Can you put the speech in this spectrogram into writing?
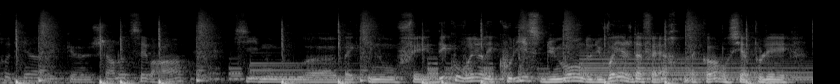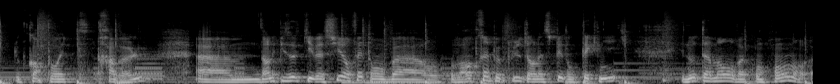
d'entretien avec euh, Charlotte Sebra qui nous, euh, bah, qui nous fait découvrir les coulisses du monde du voyage d'affaires, d'accord, aussi appelé le corporate travel. Euh, dans l'épisode qui va suivre, en fait, on va, on va rentrer un peu plus dans l'aspect technique et notamment on va comprendre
